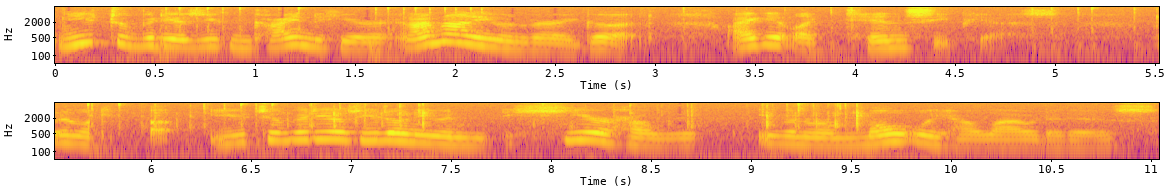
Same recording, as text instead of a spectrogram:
In YouTube videos, you can kind of hear it, and I'm not even very good. I get like 10 CPS. But in like YouTube videos, you don't even hear how, even remotely how loud it is.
